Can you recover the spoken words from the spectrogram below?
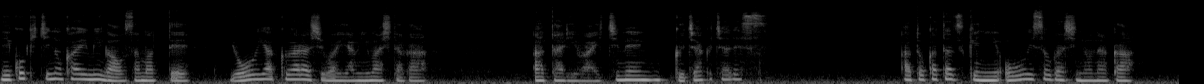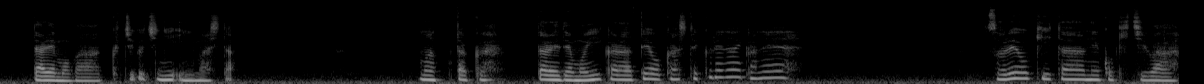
猫吉のかゆみが収まってようやく嵐はやみましたが辺りは一面ぐちゃぐちゃです。後片付けに大忙しの中誰もが口々に言いましたまったく誰でもいいから手を貸してくれないかねそれを聞いた猫吉は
